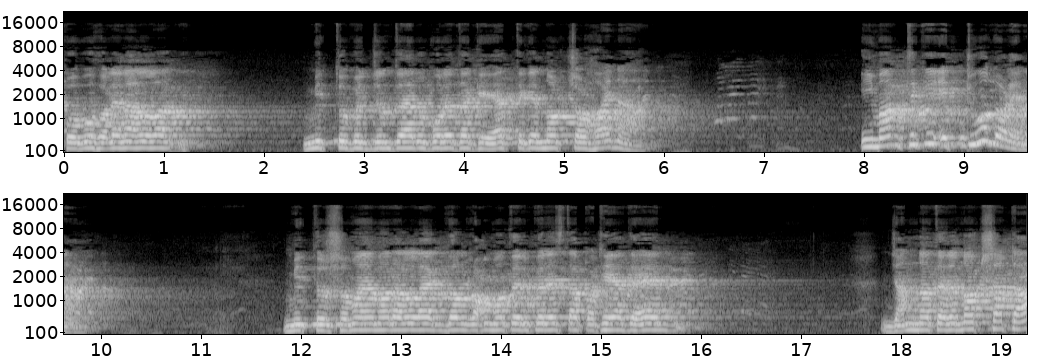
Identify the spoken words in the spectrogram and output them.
প্রভু হলেন আল্লাহ, মৃত্যু পর্যন্ত এর উপরে থাকে এর থেকে নটচড় হয় না। ইমান থেকে একটুও লড়ে না। মৃত্যুর সময় আমার আল্লাহ একদল রহমতের ফেরেস্তা পাঠিয়ে দেন। জান্নাতের নকশাটা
